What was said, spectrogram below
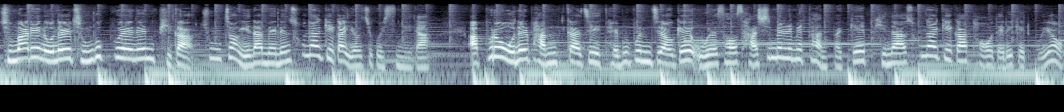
주말인 오늘 중북부에는 비가, 충청 이남에는 소나기가 이어지고 있습니다. 앞으로 오늘 밤까지 대부분 지역에 5에서 40mm 안팎의 비나 소나기가 더 내리겠고요.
